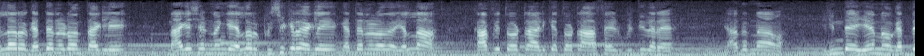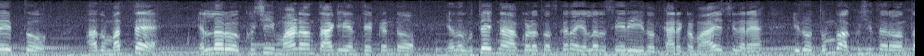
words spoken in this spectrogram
ಎಲ್ಲರೂ ಗದ್ದೆ ನಡುವಂತಾಗಲಿ ನಾಗೇಶ್ ಅಣ್ಣಂಗೆ ಎಲ್ಲರೂ ಕೃಷಿಕರಾಗಲಿ ಗದ್ದೆ ನೋಡೋದು ಎಲ್ಲ ಕಾಫಿ ತೋಟ, ಅಡಿಕೆ ತೋಟ ಆ ಸೈಡ್ ಬಿದ್ದಿದ್ದಾರೆ. ಅದನ್ನ ಹಿಂದೆ ಏನು ಗದ್ದೆ ಇತ್ತು, ಅದು ಮತ್ತೆ ಎಲ್ಲರೂ ಕೃಷಿ ಮಾಡೋಂತಾಗಲಿ ಅಂತ ಹೇಳ್ಕೊಂಡು ಎಲ್ಲ ಉತ್ತೇಜನ ಕೊಡೋಕ್ಕೋಸ್ಕರ ಎಲ್ಲರೂ ಸೇರಿ ಇದೊಂದು ಕಾರ್ಯಕ್ರಮ ಆಯೋಜಿಸಿದ್ದಾರೆ. ಇದು ತುಂಬ ಖುಷಿ ತರುವಂಥ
